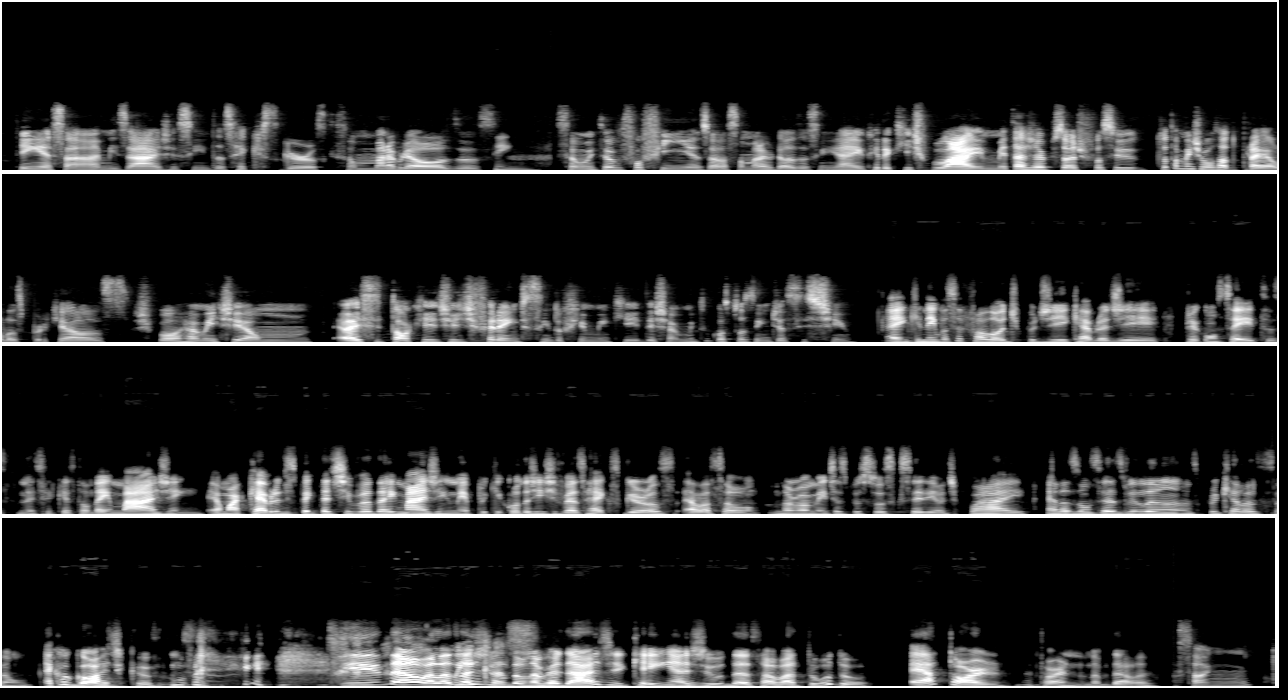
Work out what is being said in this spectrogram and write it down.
Tem essa amizade, assim, das Hex Girls, que são maravilhosas. Sim. São muito fofinhas, elas são maravilhosas, assim. Ai, eu queria que, tipo, ai, metade do episódio fosse totalmente voltado pra elas, porque elas, tipo, realmente é um. É esse toque de diferente, assim, do filme que deixa muito gostosinho de assistir. É, que nem você falou, tipo, de quebra de preconceitos nessa questão da imagem. É uma quebra de expectativa da imagem, né? Porque quando a gente vê as Hex Girls, elas são normalmente as pessoas que seriam, tipo, ai, elas vão ser as vilãs, porque elas são ecogóticas, não sei. E não, elas ajudam. Na verdade, quem ajuda a salvar tudo é a Thor. É Thor o nome dela? Só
